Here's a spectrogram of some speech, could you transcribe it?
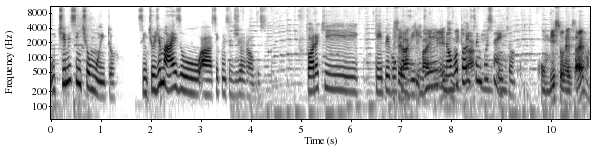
o time sentiu muito. Sentiu demais o, a sequência de jogos. Fora que quem pegou Será que Covid mesmo não votou em entrar com- 100%. Com misto ou reserva?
